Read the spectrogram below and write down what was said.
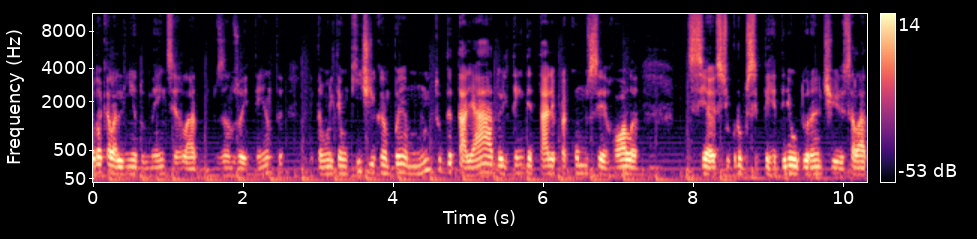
toda aquela linha do Mentzer lá dos anos 80. Então ele tem um kit de campanha muito detalhado, ele tem detalhe para como você rola se, se, o grupo se perdeu durante, sei lá,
